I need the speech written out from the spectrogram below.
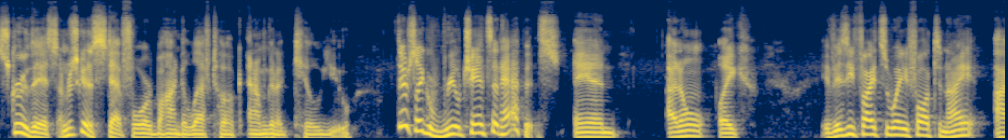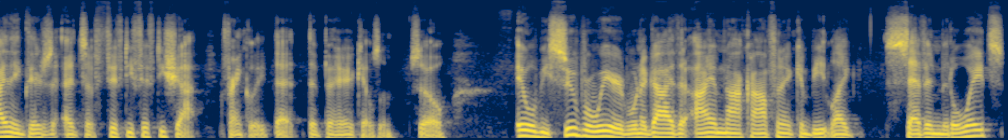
screw this, I'm just going to step forward behind a left hook and I'm going to kill you. there's like a real chance that happens. And I don't like if Izzy fights the way he fought tonight, I think there's it's a 50-50 shot, frankly, that that Pereira kills him. So it will be super weird when a guy that I am not confident can beat like seven middleweights,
